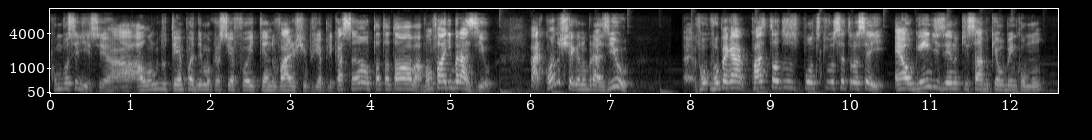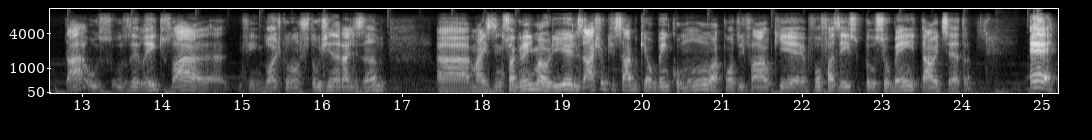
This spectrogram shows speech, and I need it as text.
como você disse, a- ao longo do tempo a democracia foi tendo vários tipos de aplicação, tal, tal, tal, tal. Vamos falar de Brasil. Cara, quando chega no Brasil, eh, vou, vou pegar quase todos os pontos que você trouxe aí. É alguém dizendo que sabe o que é o bem comum, tá? Os, os eleitos lá, eh, enfim, lógico que eu não estou generalizando, ah, mas em sua grande maioria eles acham que sabe o que é o bem comum, a ponto de falar o que é, vou fazer isso pelo seu bem e tal, etc. É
